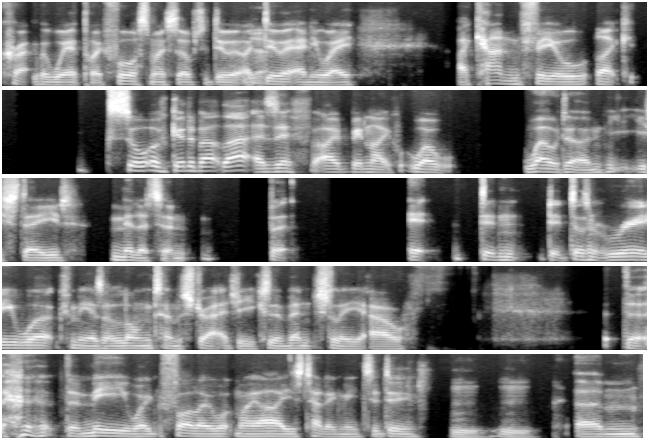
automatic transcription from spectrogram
crack the whip. I force myself to do it. I do it anyway. I can feel like sort of good about that, as if I'd been like, well, well done, you stayed militant, but it didn't. It doesn't really work for me as a long term strategy because eventually I'll the the me won't follow what my I is telling me to do. Mm, mm. Um,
